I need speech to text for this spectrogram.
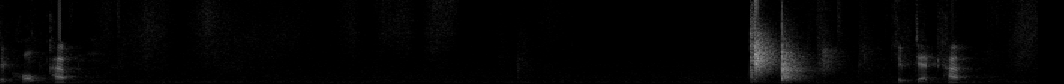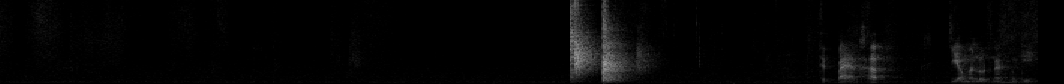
สิบหกครับ สิบเจ็ดครับสิบแปดครับ เกี่ยวมันหลุดนะเมื่อกี้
